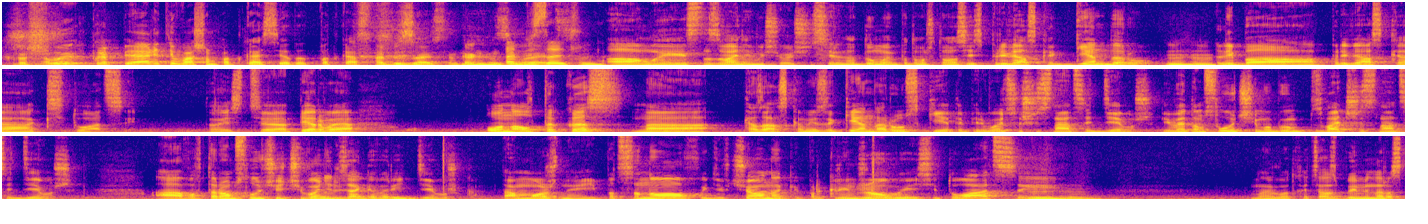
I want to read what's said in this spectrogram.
Хорошо. А вы пропиарите в вашем подкасте этот подкаст? Обязательно. Как называется? Обязательно. А мы с названием еще очень сильно думаем, потому что у нас есть привязка к гендеру, Мгм. либо привязка к ситуации. То есть э, первое, он алтекс на казахском языке, на русский это переводится 16 девушек. И в этом случае мы будем звать 16 девушек. А во втором случае чего нельзя говорить девушкам? Там можно и пацанов, и девчонок, и про кринжовые ситуации. Мгм. Ну и вот хотелось бы именно рас-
